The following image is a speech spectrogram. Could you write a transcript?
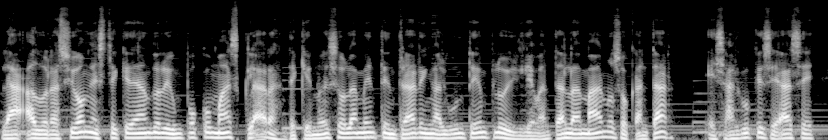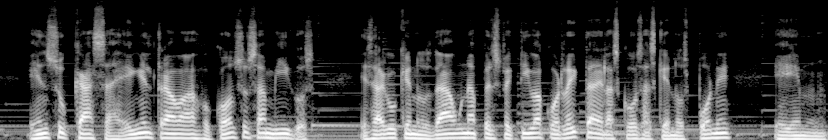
la adoración esté quedándole un poco más clara de que no es solamente entrar en algún templo y levantar las manos o cantar, es algo que se hace en su casa, en el trabajo, con sus amigos. Es algo que nos da una perspectiva correcta de las cosas, que nos pone en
